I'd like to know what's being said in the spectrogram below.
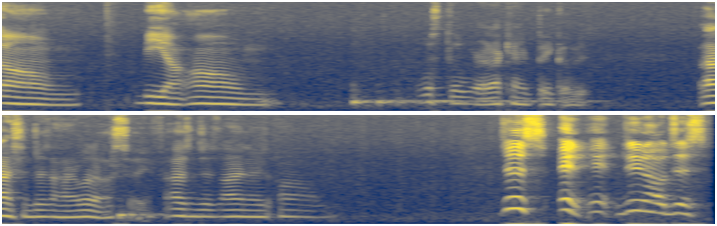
Um, be a um, what's the word? I can't think of it. Fashion designer. What else say? Fashion designers. Um, just it, it, you know, just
